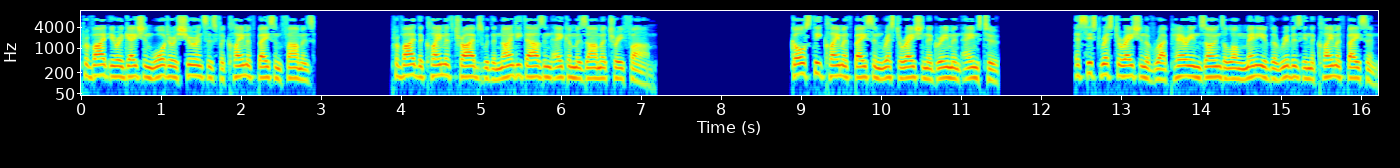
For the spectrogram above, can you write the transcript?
Provide irrigation water assurances for Klamath Basin farmers. Provide the Klamath tribes with a 90,000-acre Mazama tree farm. Golsthi-Klamath Basin Restoration Agreement aims to assist restoration of riparian zones along many of the rivers in the Klamath Basin,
